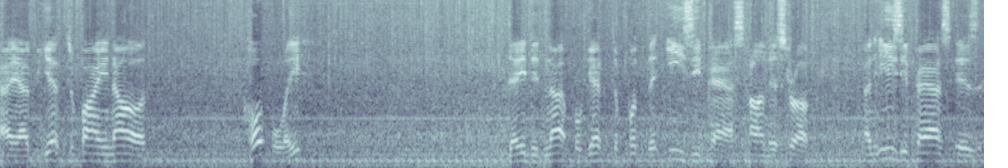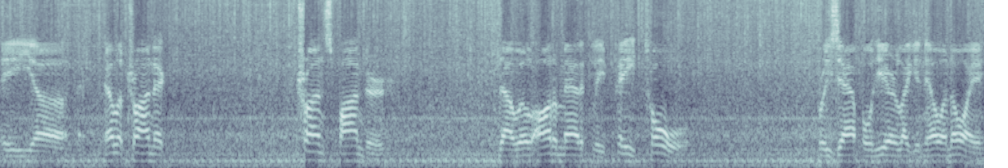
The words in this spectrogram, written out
I have yet to find out, hopefully, they did not forget to put the E-ZPass on this truck. An E-ZPass is a uh, electronic transponder that will automatically pay toll. For example, here like in Illinois,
